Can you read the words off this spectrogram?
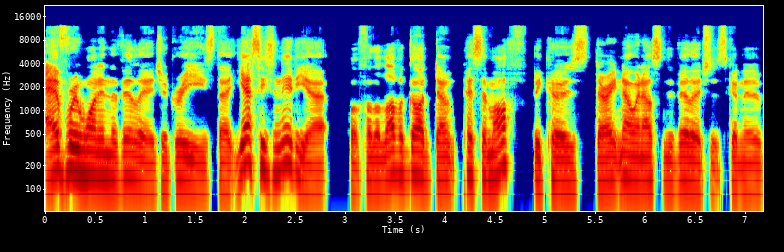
everyone in the village agrees that yes he's an idiot but for the love of God, don't piss him off because there ain't no one else in the village that's going to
